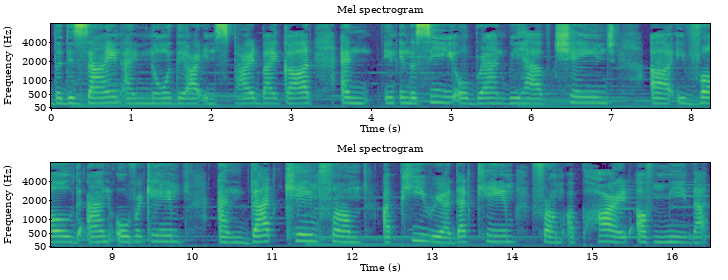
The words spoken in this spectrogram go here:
the design i know they are inspired by god. And in, in the ceo brand we have changed uh, evolved and overcame. And that came from a period that came from a part of me that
